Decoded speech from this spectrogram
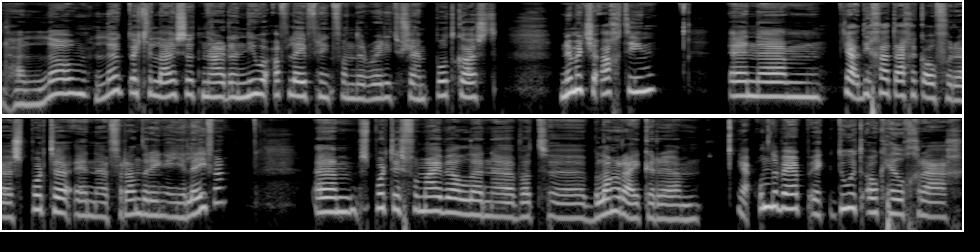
Hallo, leuk dat je luistert naar de nieuwe aflevering van de Ready to Shine podcast, nummertje 18. En ehm, ja, die gaat eigenlijk over uh, sporten en uh, verandering in je leven. Um, sport is voor mij wel een uh, wat belangrijker um, ja, onderwerp. Ik doe het ook heel graag.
